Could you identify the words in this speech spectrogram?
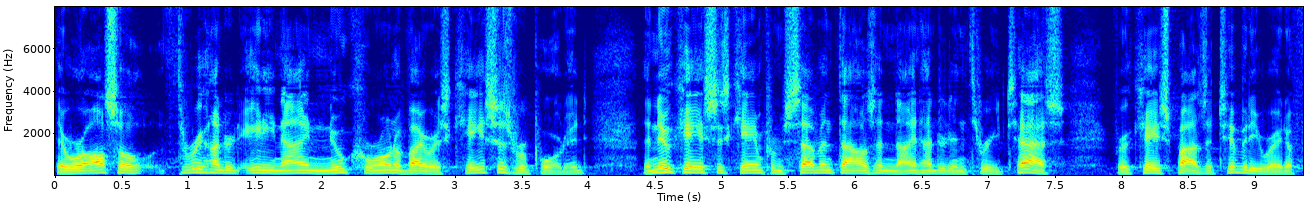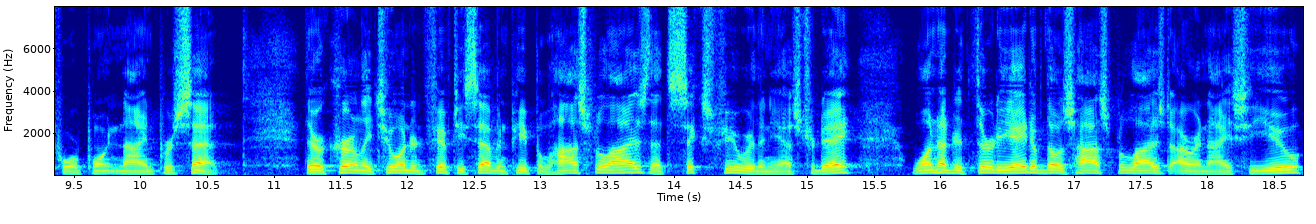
There were also 389 new coronavirus cases reported. The new cases came from 7,903 tests for a case positivity rate of 4.9 percent. There are currently 257 people hospitalized. That's six fewer than yesterday. 138 of those hospitalized are in ICU.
